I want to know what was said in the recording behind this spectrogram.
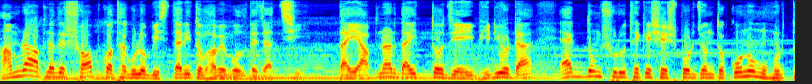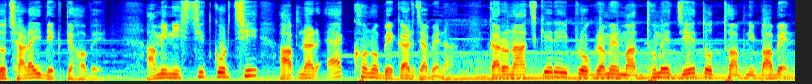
আমরা আপনাদের সব কথাগুলো বিস্তারিতভাবে বলতে যাচ্ছি। তাই আপনার দায়িত্ব যে এই ভিডিওটা একদম শুরু থেকে শেষ পর্যন্ত কোনো মুহূর্ত ছাড়াই দেখতে হবে। আমি নিশ্চিত করছি আপনার একক্ষণও বেকার যাবে না। কারণ আজকের এই প্রোগ্রামের মাধ্যমে যে তথ্য আপনি পাবেন,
